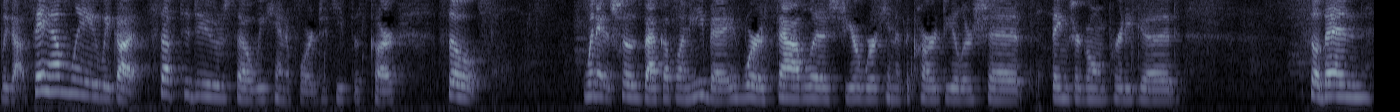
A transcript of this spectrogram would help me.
we got family, we got stuff to do, so we can't afford to keep this car. So when it shows back up on eBay, we're established, you're working at the car dealership, things are going pretty good. So then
